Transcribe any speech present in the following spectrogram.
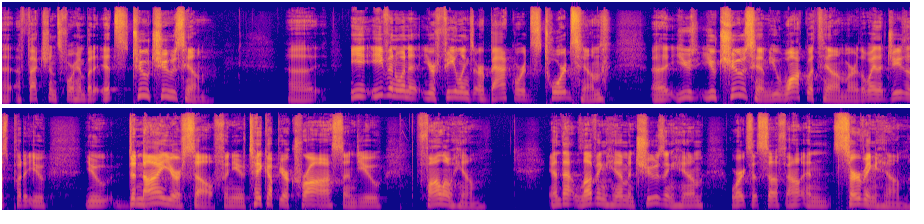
uh, affections for Him, but it's to choose Him. Uh, e- even when it, your feelings are backwards towards Him, uh, you, you choose Him, you walk with Him, or the way that Jesus put it, you, you deny yourself and you take up your cross and you follow Him. And that loving Him and choosing Him works itself out in serving Him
